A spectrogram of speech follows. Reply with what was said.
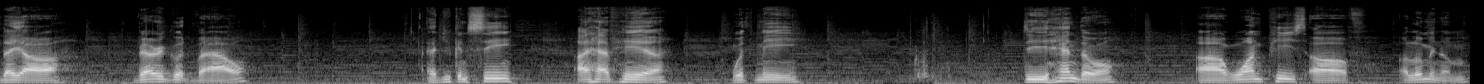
They are very good valve. As you can see, I have here with me the handle, uh, one piece of aluminum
